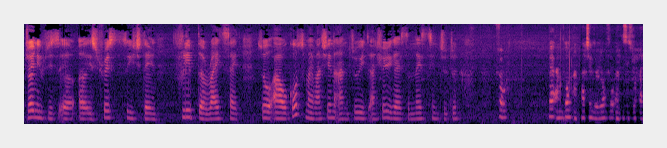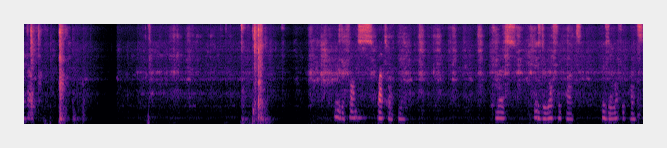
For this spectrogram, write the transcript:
join it with uh, a straight stitch then flip the right side. So i'll go to my machine and do it and show you guys the next thing to do. So where I'm done attaching the ruffle and this is what I have. This is the front part of the dress. This is the ruffle part. This is the ruffle part.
